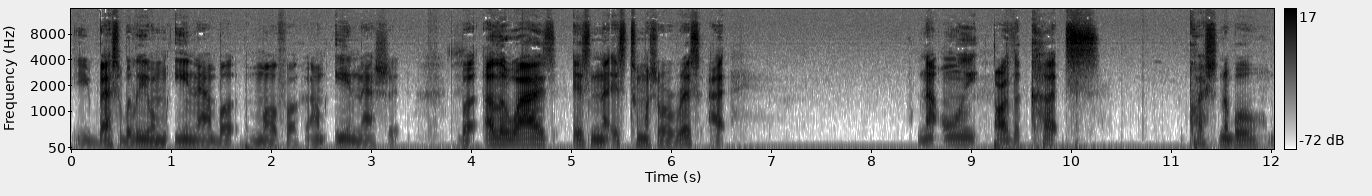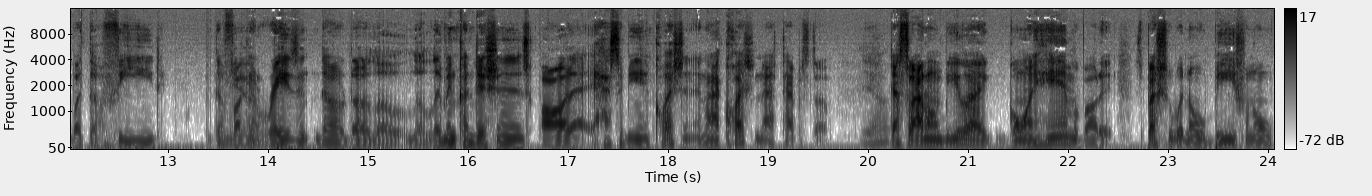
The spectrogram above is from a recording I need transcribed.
you best believe I'm eating that bu- motherfucker. I'm eating that shit. But otherwise, it's not. It's too much of a risk. I. Not only are the cuts questionable, but the feed, the Yeah. fucking raising, the, the the the living conditions, all that has to be in question. And I question that type of stuff. Yeah. That's why I don't be like going ham about it, especially with no beef or no,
